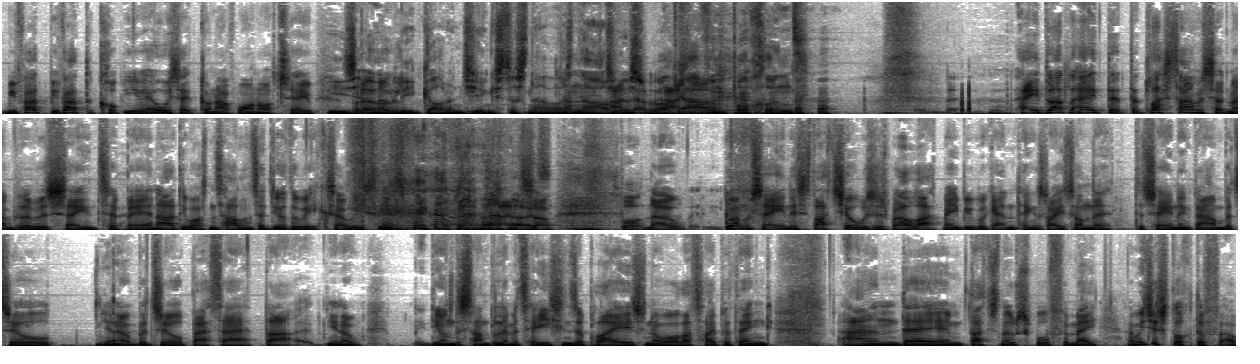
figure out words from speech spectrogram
We've had we've had the couple. You always said going to have one or two. He's But I know- only gone and jinxed us now, hasn't I know. he? I Just know. I know. Gavin Buckland. Hey, lad, I, the, the last time I said, remember I was saying to Bernard he wasn't talented the other week, so he's, he's picked up since then. So, but no, what I'm saying is that shows as well that maybe we're getting things right on the, the training ground, but still, you Yeah. know, but still better that, you know, you understand the limitations of players, you know, all that type of thing. And um, that's noticeable for me. And we just looked at uh,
